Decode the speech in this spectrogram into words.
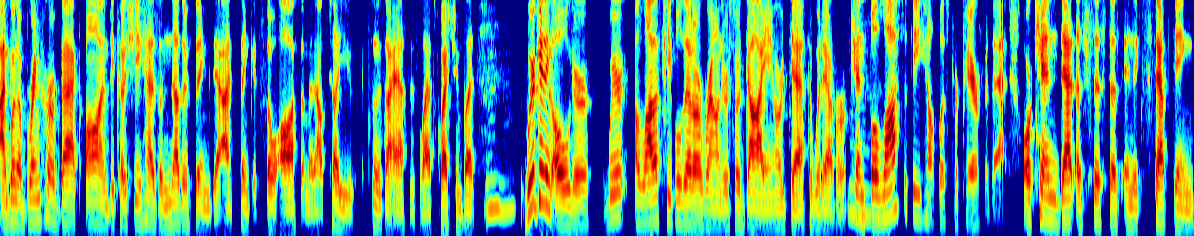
I'm going to bring her back on because she has another thing that I think is so awesome. And I'll tell you as soon as I ask this last question. But mm-hmm. we're getting older. We're a lot of people that are around us are dying or death or whatever. Mm-hmm. Can philosophy help us prepare for that? Or can that assist us in accepting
